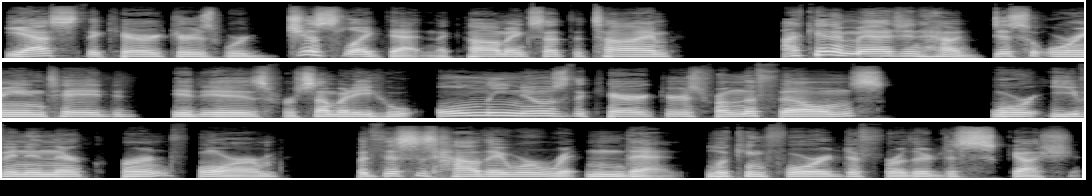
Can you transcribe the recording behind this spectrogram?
Yes, the characters were just like that in the comics at the time, I can imagine how disoriented it is for somebody who only knows the characters from the films or even in their current form, but this is how they were written then. Looking forward to further discussions.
